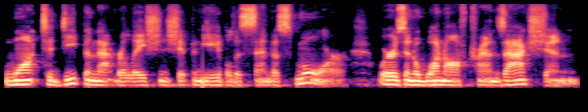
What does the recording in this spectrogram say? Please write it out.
want to deepen that relationship and be able to send us more. Whereas in a one off transaction,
